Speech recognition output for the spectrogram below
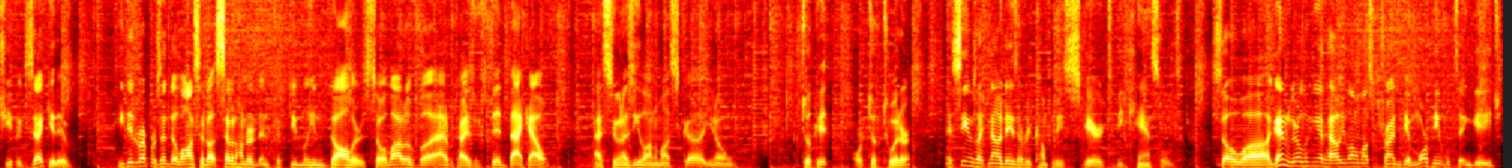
chief executive, he did represent a loss of about 750 million dollars. So a lot of uh, advertisers did back out as soon as Elon Musk, uh, you know, took it or took Twitter. It seems like nowadays every company's scared to be canceled So uh, again, we are looking at how Elon Musk is trying to get more people to engage,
